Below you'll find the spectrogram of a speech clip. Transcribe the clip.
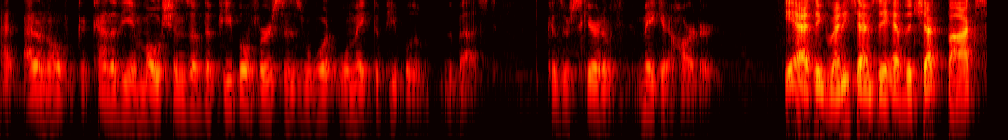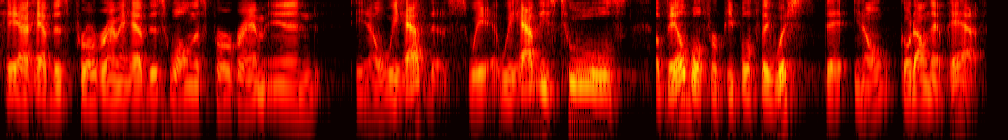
I, I don't know kind of the emotions of the people versus what will make the people the, the best because they're scared of making it harder. Yeah, I think many times they have the checkbox. Hey, I have this program. I have this wellness program, and you know we have this. We we have these tools available for people if they wish to you know go down that path.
